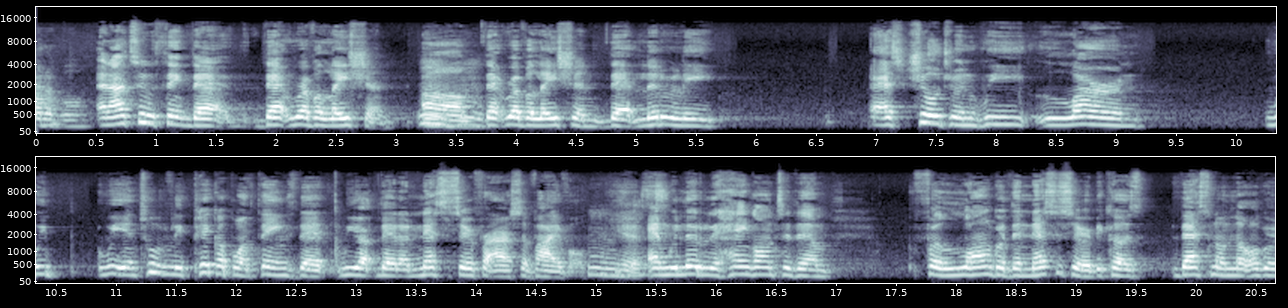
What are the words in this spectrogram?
incredible. And I too think that that revelation, um, Mm-hmm. that revelation that literally, as children, we learn, we we intuitively pick up on things that we are that are necessary for our survival, Yes. and we literally hang on to them for longer than necessary because that's no longer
